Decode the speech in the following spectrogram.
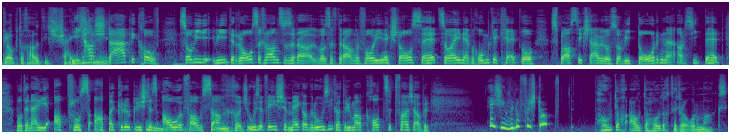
Glaub doch all die Scheiße Ich habe. Stäbchen gekauft. So wie, wie der Rosenkranz, was er- wo sich der Anger vor reingestossen hat. So einen einfach umgekehrt, wo das Plastikstäbchen, das so wie Dornen an der Seite hat, wo dann in den Abfluss runtergrübelst, Mm. dass allenfalls Sachen kannst rausfischen. Mega grusig, hat dreimal gekotzt fast, aber er ist immer noch verstopft. Hol doch, Alter, hol doch den Rohrmax.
